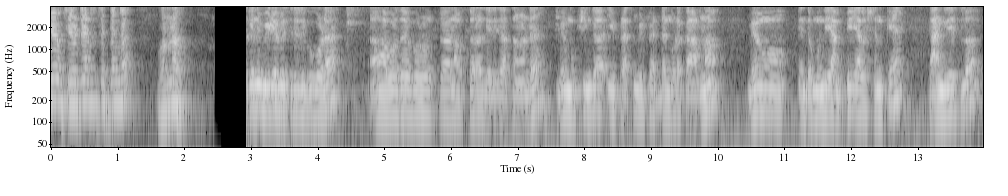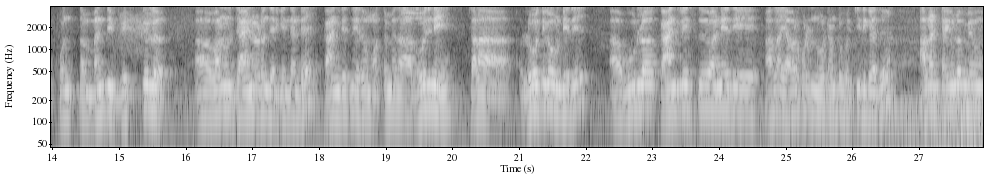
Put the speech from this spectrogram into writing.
మేము చేయడానికి సిద్ధంగా ఉన్నాం. మీడియా మిత్రులకు కూడా హృదయపూర్వక నమస్కారాలు తెలియజేస్తామండి మేము ముఖ్యంగా ఈ ప్రెస్ మీట్ పెట్టడానికి కూడా కారణం. మేము ఇంతకుముందు ఎంపీ ఎలక్షన్కే కాంగ్రెస్లో కొంతమంది వ్యక్తులు వలన జాయిన్ అవ్వడం జరిగిందండి. కాంగ్రెస్ని ఏదో మొత్తం మీద ఆ రోజుని చాలా లోతుగా ఉండేది. ఆ ఊర్లో కాంగ్రెస్ అనేది అసలు ఎవరు కూడా నోటంటూ వచ్చేది కాదు. అలాంటి టైంలో మేము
